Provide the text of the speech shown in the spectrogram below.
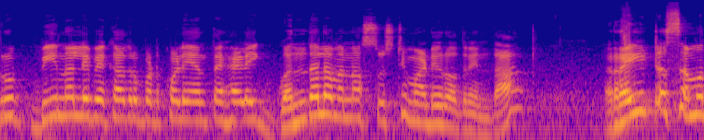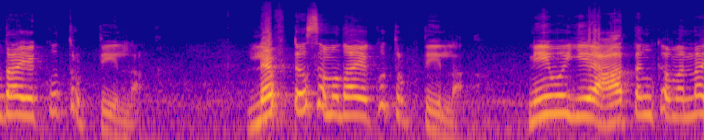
ಗ್ರೂಪ್ ಬಿನಲ್ಲಿ ಬೇಕಾದರೂ ಪಡ್ಕೊಳ್ಳಿ ಅಂತ ಹೇಳಿ ಗೊಂದಲವನ್ನು ಸೃಷ್ಟಿ ಮಾಡಿರೋದ್ರಿಂದ ರೈಟ್ ಸಮುದಾಯಕ್ಕೂ ತೃಪ್ತಿ ಇಲ್ಲ, ಲೆಫ್ಟ್ ಸಮುದಾಯಕ್ಕೂ ತೃಪ್ತಿ ಇಲ್ಲ. ನೀವು ಈ ಆತಂಕವನ್ನು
